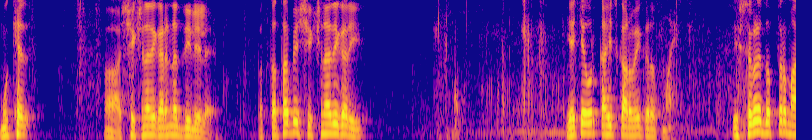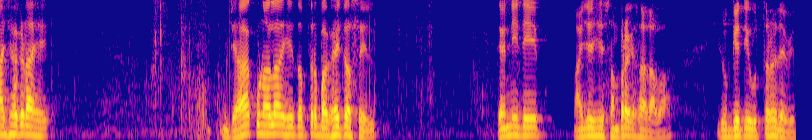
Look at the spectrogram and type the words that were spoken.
मुख्य शिक्षणाधिकाऱ्यांना दिलेलं आहे. पण तथापि शिक्षणाधिकारी याच्यावर काहीच कारवाई करत नाही. हे सगळं दप्तर माझ्याकडं आहे. ज्या कुणाला हे दप्तर बघायचं असेल त्यांनी ते माझ्याशी संपर्क साधावा योग्य ती उत्तरं द्यावीत.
